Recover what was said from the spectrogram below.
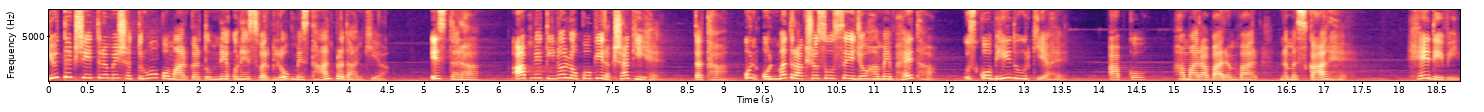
युद्ध क्षेत्र में शत्रुओं को मारकर तुमने उन्हें स्वर्गलोक में स्थान प्रदान किया। इस तरह आपने तीनों लोकों की रक्षा की है, तथा उन उन्मत राक्षसों से जो हमें भय था, उसको भी दूर किया है। आपको हमारा बारंबार नमस्कार है। हे देवी,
